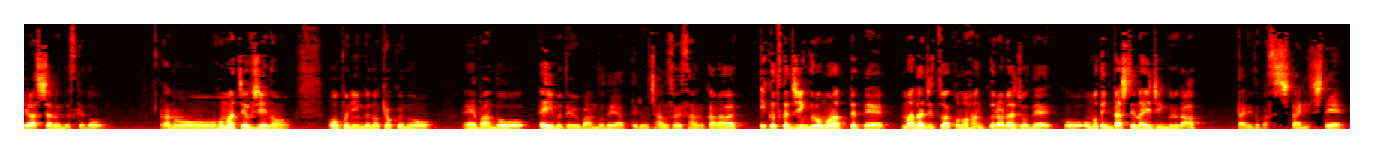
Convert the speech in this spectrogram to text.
いらっしゃるんですけど、あのー本町 FC のオープニングの曲の、えーバンドを、エイムというバンドでやってるチャンソエさんから、いくつかジングルをもらってて、まだ実はこのハンクララジオで、こう、表に出してないジングルがあったりとかしたりして、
